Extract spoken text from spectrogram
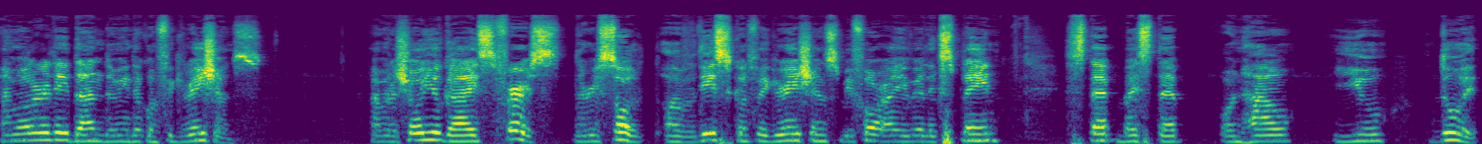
I'm already done doing the configurations. I'm going to show you guys first the result of these configurations before I will explain step by step on how you do it.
